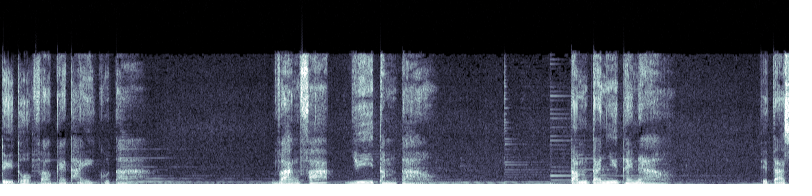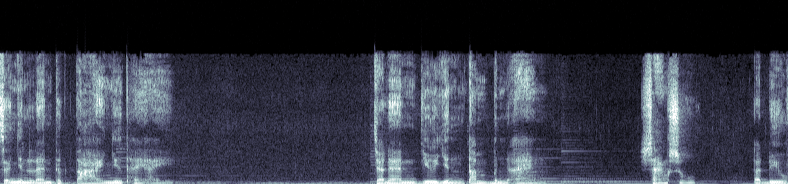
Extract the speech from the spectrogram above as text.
tùy thuộc vào cái thấy của ta. Vạn pháp duy tâm tạo tâm ta như thế nào, thì ta sẽ nhìn lên thực tại như thế ấy. Cho nên giữ gìn tâm bình an, sáng suốt là điều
